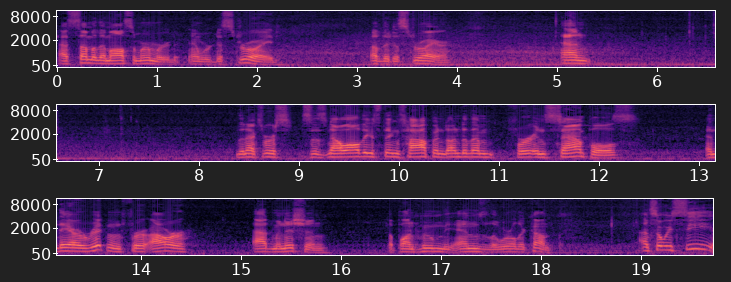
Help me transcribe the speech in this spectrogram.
as some of them also murmured and were destroyed of the destroyer. And the next verse says, Now all these things happened unto them for ensamples and they are written for our admonition, upon whom the ends of the world are come. And so we see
